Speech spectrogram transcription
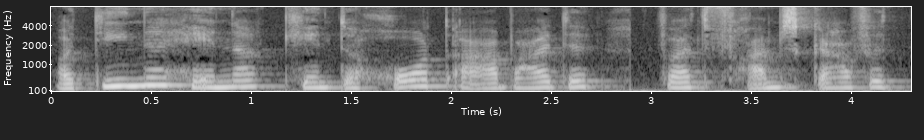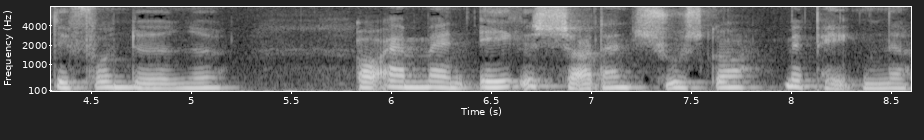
og dine hænder kendte hårdt arbejde for at fremskaffe det fornødne, og at man ikke sådan tjusker med pengene.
